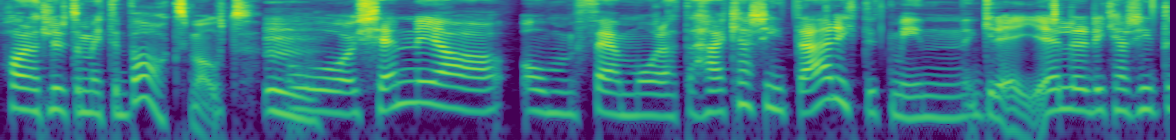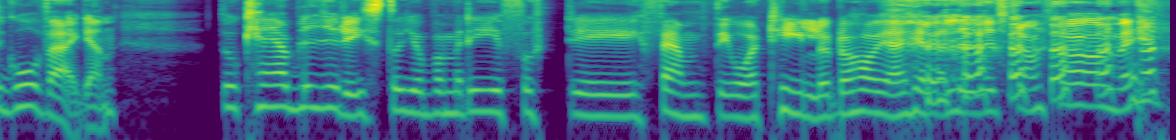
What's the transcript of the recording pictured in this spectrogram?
har att luta mig tillbaka mot. Mm. Och Känner jag om fem år att det här kanske inte är riktigt min grej, eller det kanske inte går vägen, då kan jag bli jurist och jobba med det i 40-50 år till och då har jag hela livet framför mig.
